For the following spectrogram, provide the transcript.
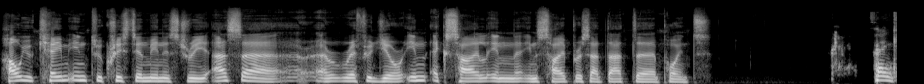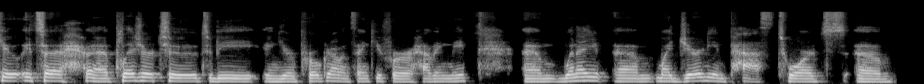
how you came into Christian ministry as a, a, refugee or in exile in in Cyprus at that uh, point? Thank you. It's a, a, pleasure to to be in your program, and thank you for having me. Um, when I um, my journey and path towards um,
